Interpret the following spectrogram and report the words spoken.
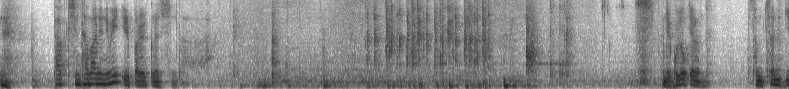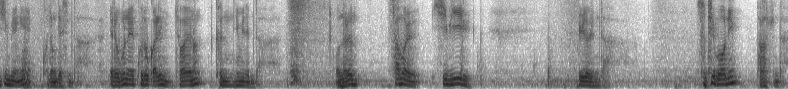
네. 박신타마니 님이 일발을 끊어주습니다 이제 구독자는 3,020명에 고정됐습니다. 여러분의 구독, 알림, 좋아요는 큰 힘이 됩니다. 오늘은 3월 12일 일요일입니다. 스티브님 반갑습니다.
